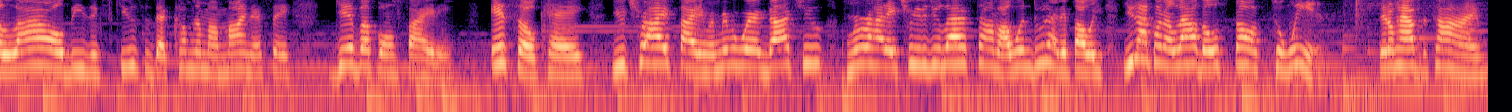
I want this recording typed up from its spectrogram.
allow these excuses that come to my mind that say, give up on fighting. It's okay. You tried fighting. Remember where it got you? Remember how they treated you last time? I wouldn't do that if I were you. You're not going to allow those thoughts to win. They don't have the time.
